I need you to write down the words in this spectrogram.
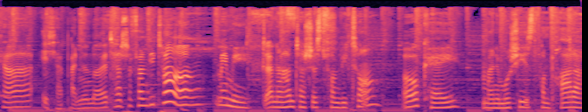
Tinka, ich habe eine neue Tasche von Vuitton. Mimi, deine Handtasche ist von Vuitton? Okay, meine Muschi ist von Prada.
